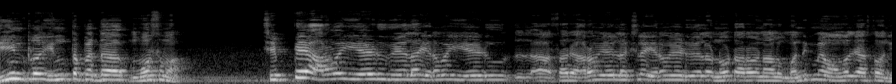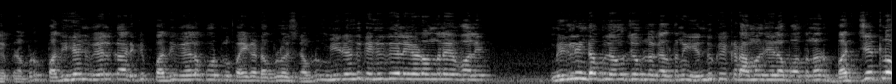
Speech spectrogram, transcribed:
దీంట్లో ఇంత పెద్ద మోసమా? చెప్పే అరవై ఏడు వేల ఇరవై ఏడు సారీ అరవై ఏడు లక్షల ఇరవై ఏడు వేల నూట అరవై నాలుగు మందికి మేము అమలు చేస్తామని చెప్పినప్పుడు పదిహేను వేల కాడికి పదివేల కోట్లు పైగా డబ్బులు వచ్చినప్పుడు మీరెందుకు ఎనిమిది వేల ఏడు వందలు ఇవ్వాలి? మిగిలిన డబ్బులు ఎవరి జేబులోకి వెళ్తున్నాయి? ఎందుకు ఇక్కడ అమలు చేయలేకపోతున్నారు? బడ్జెట్లో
